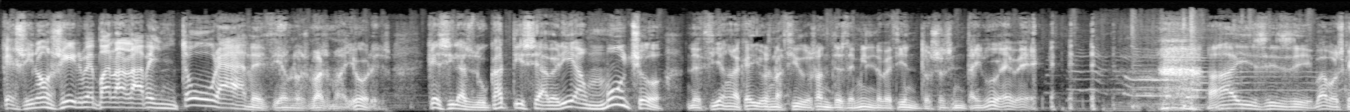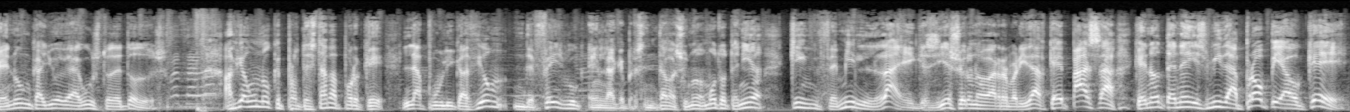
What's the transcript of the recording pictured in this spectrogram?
Que si no sirve para la aventura, decían los más mayores. Que si las Ducati se averían mucho, decían aquellos nacidos antes de 1969. Ay, sí, sí, vamos, que nunca llueve a gusto de todos. Había uno que protestaba porque la publicación de Facebook en la que presentaba su nueva moto tenía 15.000 likes y eso era una barbaridad. ¿Qué pasa? ¿Que no tenéis vida propia o qué?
